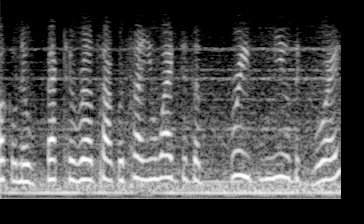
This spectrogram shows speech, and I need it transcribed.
Welcome to back to Real Talk with Tanya White. Just a brief music break.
